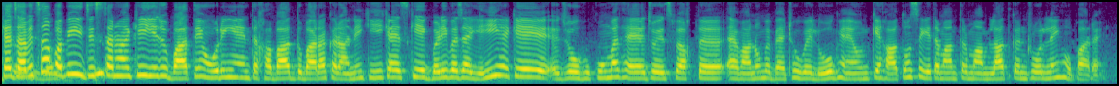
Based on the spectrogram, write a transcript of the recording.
کیا جاوید صاحب ابھی جس طرح کی یہ جو باتیں ہو رہی ہیں انتخابات دوبارہ کرانے کی کیا اس کی ایک بڑی وجہ یہی ہے کہ جو حکومت ہے جو اس وقت ایوانوں میں بیٹھے ہوئے لوگ ہیں ان کے ہاتھوں سے یہ تمام تر معاملات کنٹرول نہیں ہو پا رہے؟ ہیں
